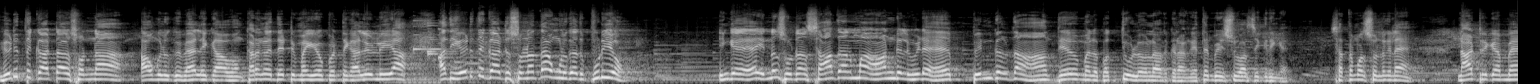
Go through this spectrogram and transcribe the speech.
எடுத்துக்காட்டாக சொன்னால் அவங்களுக்கு வேலைக்கு ஆகும் கரங்களை தட்டி மையப்படுத்துங்க இல்லையா அது எடுத்துக்காட்டு சொன்னால் தான் உங்களுக்கு அது புரியும். இங்கே என்ன சொல்கிறேன் சாதாரணமாக ஆண்கள் விட பெண்கள் தான் தேவ மேலே பக்தி உள்ளவர்களாக இருக்கிறாங்க. எத்தனை பேர் விசுவாசிக்கிறீங்க? சத்தமாக சொல்லுங்களேன். ஞாயிற்றுக்கிழமை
